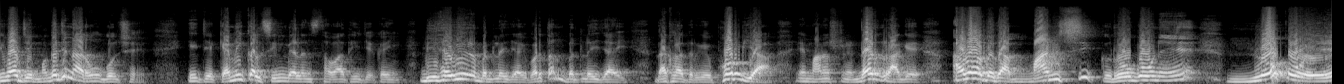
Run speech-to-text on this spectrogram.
એવા જે મગજના રોગો છે, એ જે કેમિકલ્સ ઇમ્બેલેન્સ થવાથી જે કંઈ બિહેવિયર બદલાઈ જાય, વર્તન બદલાઈ જાય, દાખલા તરીકે ફોબિયા એ માણસને ડર લાગે, આવા બધા માનસિક રોગોને લોકોએ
